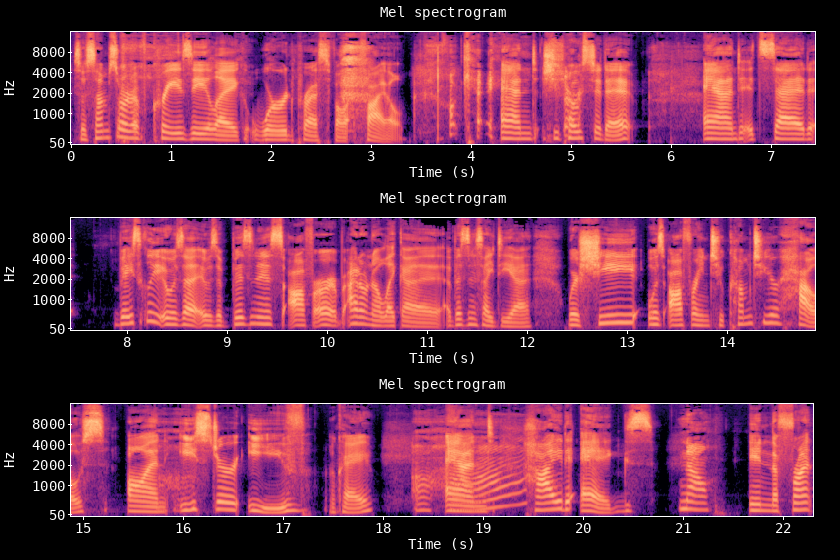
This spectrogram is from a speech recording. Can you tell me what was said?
So some sort of crazy like WordPress fi- file. Okay. And she Sure. posted it and it said, basically it was a it was a business offer i don't know like a, a business idea where she was offering to come to your house on Uh-huh. easter eve okay Uh-huh. and hide eggs no. In the front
